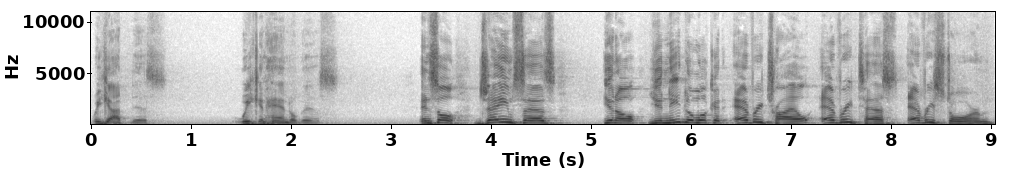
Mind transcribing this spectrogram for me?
We got this. We can handle this. And so James says, you know, you need to look at every trial, every test, every storm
